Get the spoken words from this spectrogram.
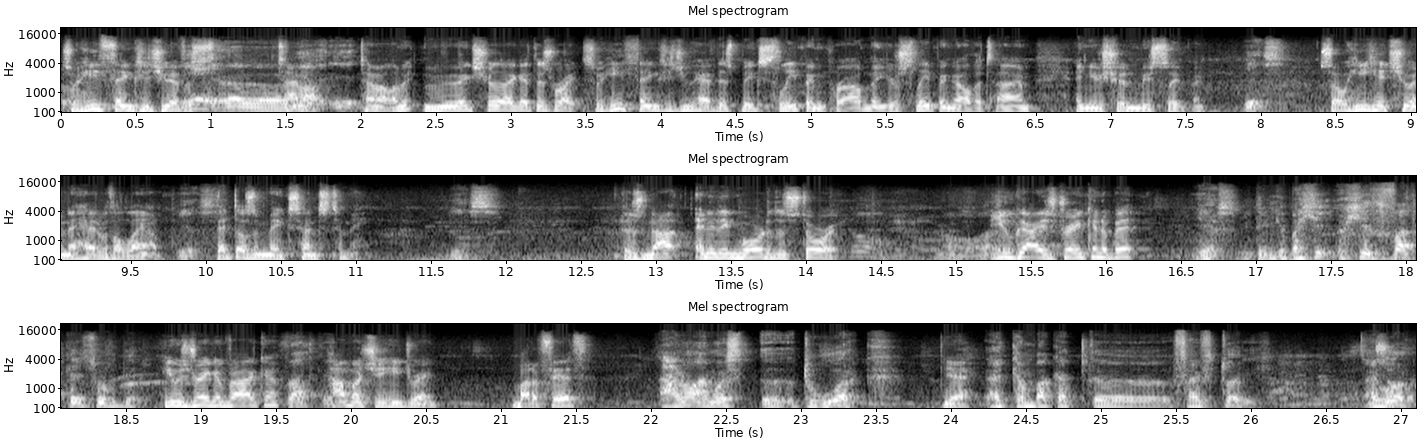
So he thinks that you have a Yeah, uh, time yeah, out. Time out. Let me, let me make sure that I get this right. So he thinks that you have this big sleeping problem that you're sleeping all the time and you shouldn't be sleeping. Yes. So he hits you in the head with a lamp. Yes. That doesn't make sense to me. Yes. There's not anything more to the story. No. no. You guys drinking a bit? Yes, we drink but he, his vodka is over there. He was drinking vodka. Vodka. How much did he drink? About a fifth. I know I must uh, to work. Yeah. I come back at uh, five thirty. I work.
